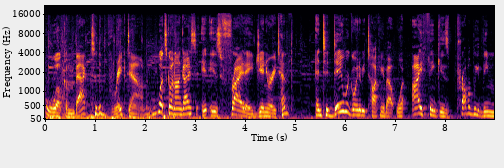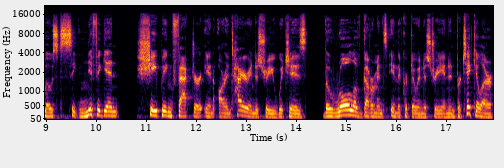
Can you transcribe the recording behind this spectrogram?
Welcome back to the breakdown. What's going on, guys? It is Friday, January 10th, and today we're going to be talking about what I think is probably the most significant shaping factor in our entire industry, which is the role of governments in the crypto industry, and in particular,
